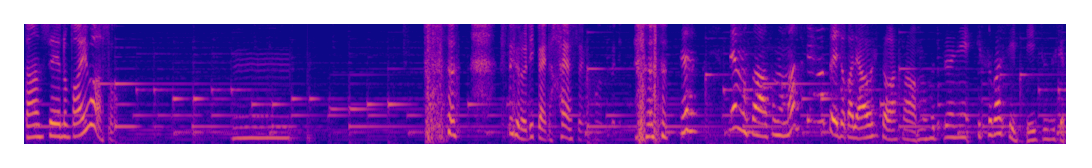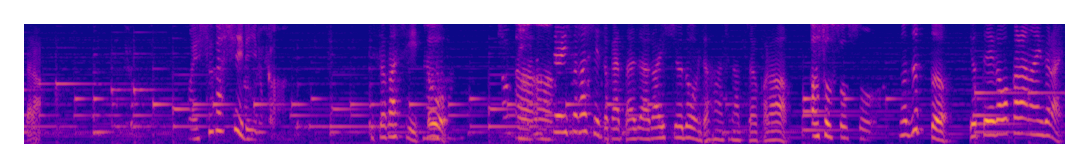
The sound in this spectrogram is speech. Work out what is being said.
男性の場合はそう。うーん。ステフの理解の速さよ本当に。えでもさそのマッチングアプリとかで会う人はさもう普通に忙しいって言い続けたら。まあ忙しいでいいのか。忙しいと、今週忙しいとかやったらじゃあ来週どうみたいな話になっちゃうから。あそうそうそうもうずっと予定がわからないぐらい。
